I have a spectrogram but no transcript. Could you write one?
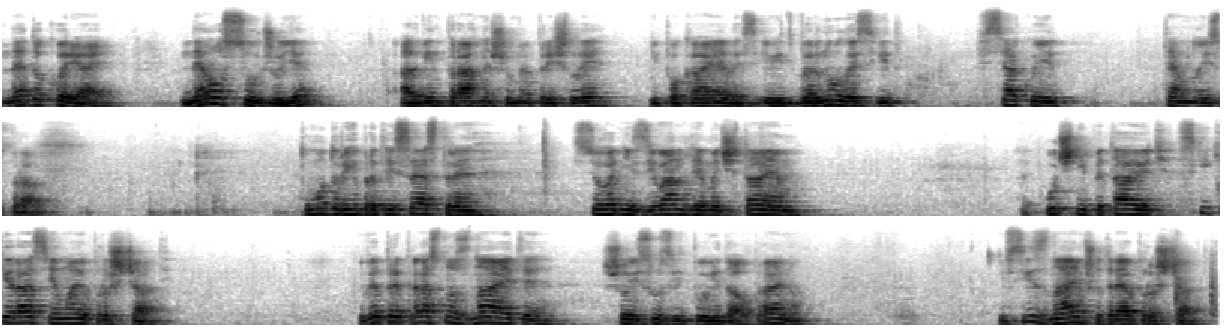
не докоряє, не осуджує, але Він прагне, щоб ми прийшли і покаялись, і відвернулись від всякої темної справи. Тому, дорогі брати і сестри, сьогодні з Євангелія ми читаємо, учні питають, скільки раз я маю прощати. І ви прекрасно знаєте, що Ісус відповідав, правильно? І всі знаємо, що треба прощати.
